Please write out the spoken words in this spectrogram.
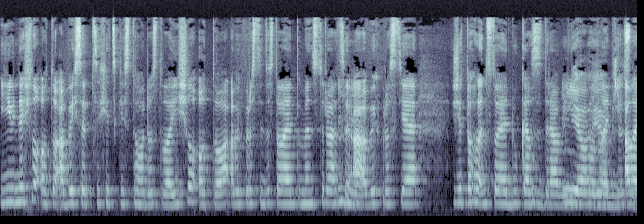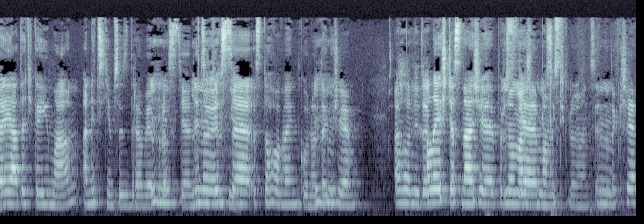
jí nešlo o to, abych se psychicky z toho dostala, jí šlo o to, abych prostě dostala jen tu menstruaci mm-hmm. a abych prostě že tohle je důkaz zdraví jo, podle jo, ní, ale já teďka ji mám a necítím se zdravě mm-hmm. prostě, no, necítím no, se z toho venku, no mm-hmm. takže... A hlavně tak... Ale je šťastná, že prostě no, máš mám menstruaci, mm. takže...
